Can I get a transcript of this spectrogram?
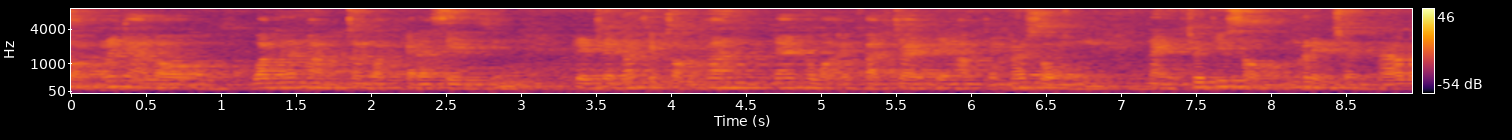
ศรพระยาลอวัฒนธรรมจังหวัดกาฬสินธุ์ เรียนเชิญทั้ง 12 ท่านได้ถวายปัจจัยไปทำแด่พระสงฆ์ในชุดที่ 2 เรียนเชิญครับ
